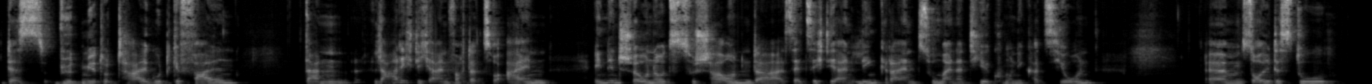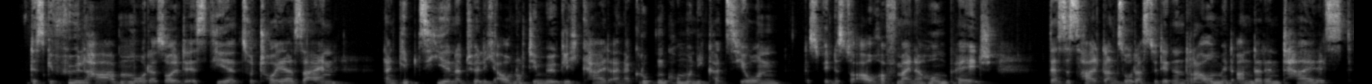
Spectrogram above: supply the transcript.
Das wird mir total gut gefallen. Dann lade ich dich einfach dazu ein, in den Show Notes zu schauen. Da setze ich dir einen Link rein zu meiner Tierkommunikation. Ähm, solltest du das Gefühl haben oder sollte es dir zu teuer sein, dann gibt es hier natürlich auch noch die Möglichkeit einer Gruppenkommunikation. Das findest du auch auf meiner Homepage. Das ist halt dann so, dass du dir den Raum mit anderen teilst.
